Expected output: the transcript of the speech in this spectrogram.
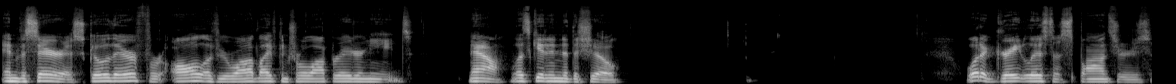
and Viserys. Go there for all of your wildlife control operator needs. Now, let's get into the show. What a great list of sponsors.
